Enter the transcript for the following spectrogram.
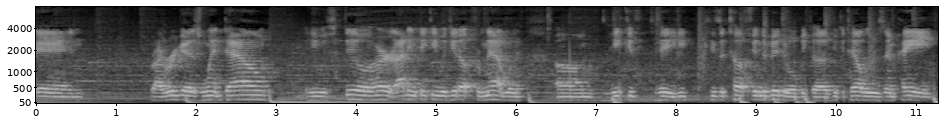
and Rodriguez went down. He was still hurt. I didn't think he would get up from that one. Um, he could. Hey, he, he's a tough individual because you could tell he was in pain.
